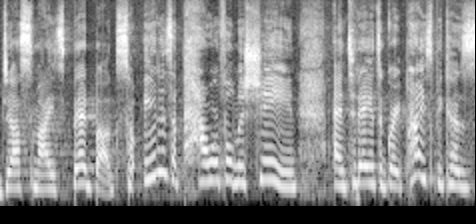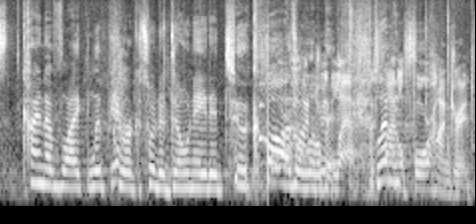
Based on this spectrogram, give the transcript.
dust mites, bed bugs. So it is a powerful machine. And today it's a great price because kind of like LivePure yeah. sort of donated to the cause a little bit. left, the Let final 400.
